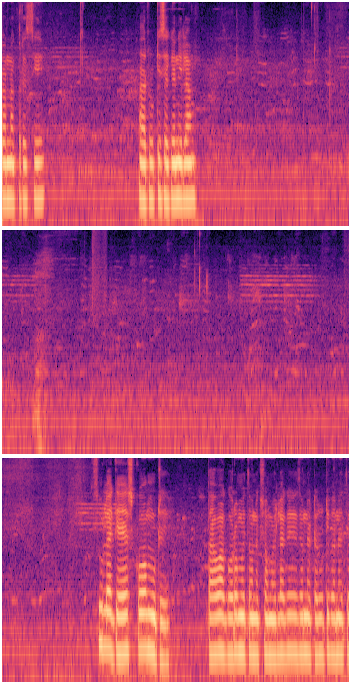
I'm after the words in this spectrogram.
রান্না করেছি। আর রুটি সেঁকে নিলাম। চুলা গ্যাস কম উঠে। তাওয়া গরম হইতে অনেক সময় লাগে এই জন্য একটা রুটি বানাইতে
